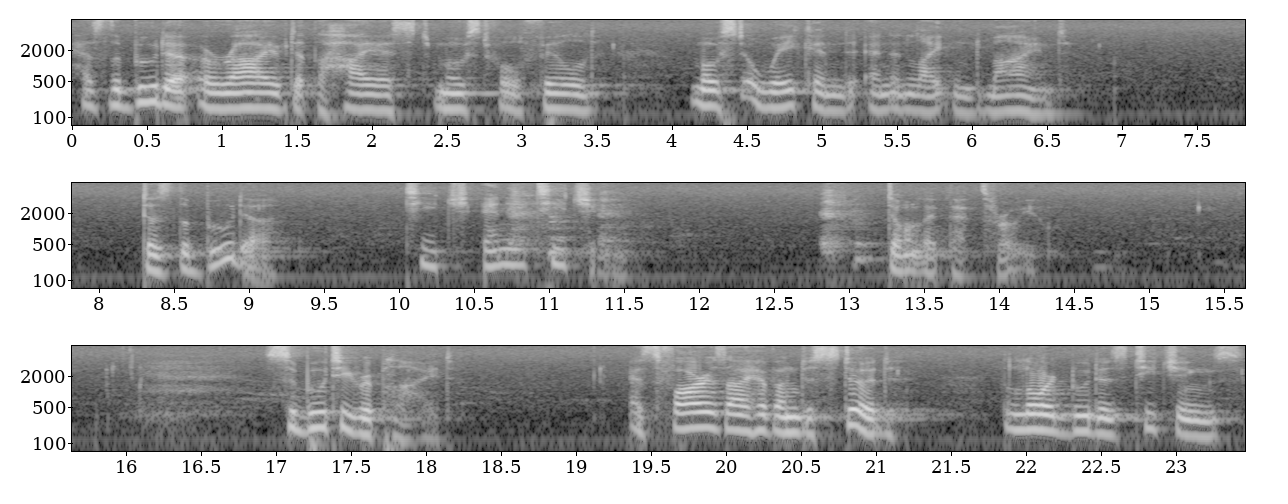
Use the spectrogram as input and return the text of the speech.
Has the Buddha arrived at the highest, most fulfilled, most awakened, and enlightened mind? Does the Buddha teach any teaching? Don't let that throw you. Subhuti replied, As far as I have understood, the Lord Buddha's teachings,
